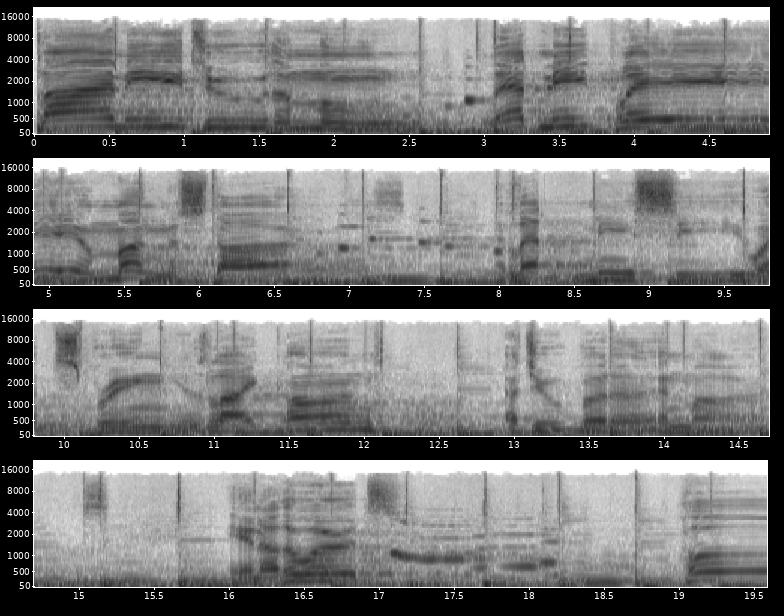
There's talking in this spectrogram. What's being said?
Fly me to the moon let me play among the stars and let me see what spring is like on Jupiter and Mars. In other words, hold.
